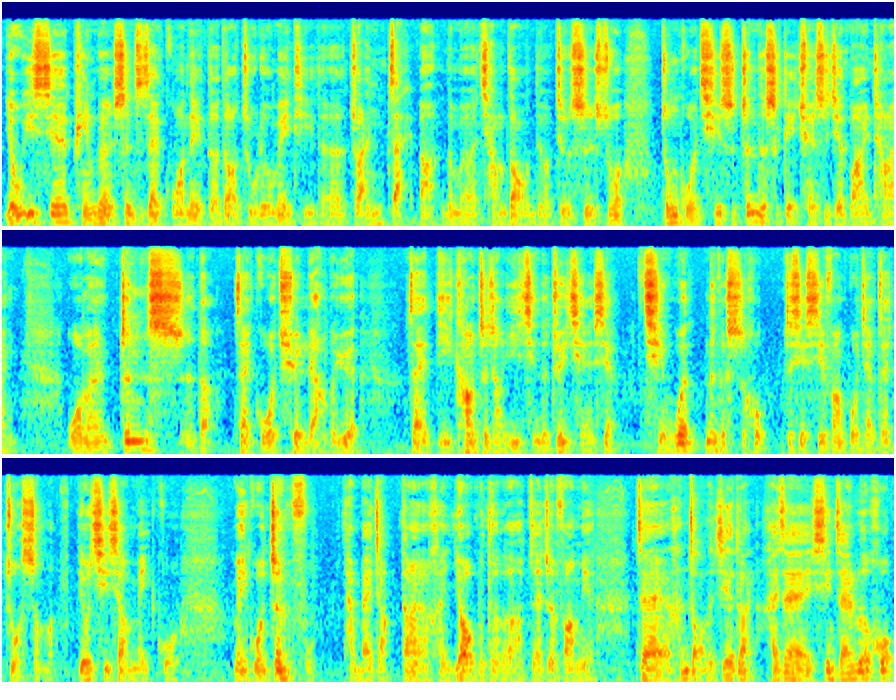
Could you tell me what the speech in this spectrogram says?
有一些评论甚至在国内得到主流媒体的转载啊，那么强调的就是说，中国其实真的是给全世界 buy time。我们真实的在过去两个月，在抵抗这场疫情的最前线。请问那个时候这些西方国家在做什么？尤其像美国，美国政府坦白讲，当然很要不得啊，在这方面，在很早的阶段还在幸灾乐祸，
